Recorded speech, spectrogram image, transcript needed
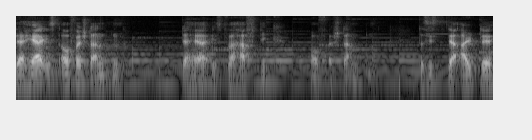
Der Herr ist auferstanden, der Herr ist wahrhaftig auferstanden. Das ist der alte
